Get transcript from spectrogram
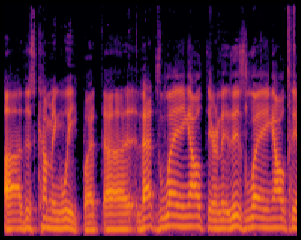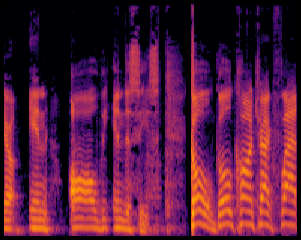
uh, this coming week. But uh, that's laying out there, and it is laying out there in all the indices. Gold, gold contract flat,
